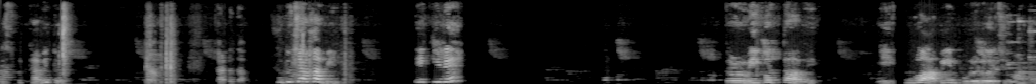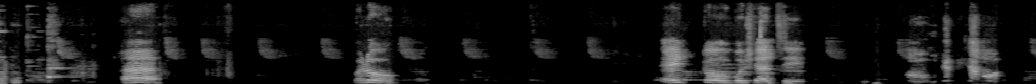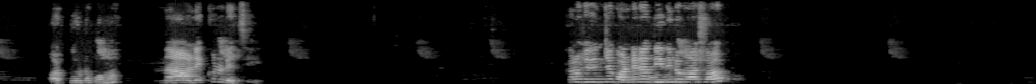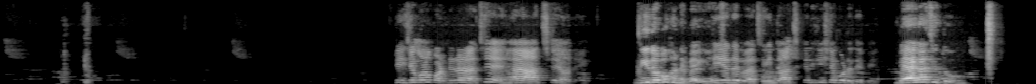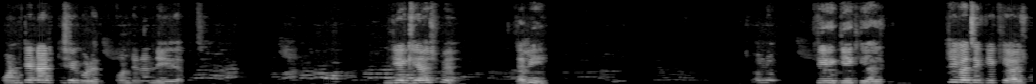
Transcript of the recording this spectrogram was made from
বিস্কুট খাবি তো? না, চাটা দাও। শুধু চা খাবি? এ কি রে? তোর ই করতে হবে। এই পুরো আবির ভরে রয়েছে মাথাতে হ্যাঁ। বলো? এই তো বসে আছি। আর ওটা কমা। না অনেকক্ষণ উঠেছি। কারণ সেদিন যে কন্টেনার দিয়ে দিল মা সব। ফ্রিজে কোনো কন্টেনার আছে? হ্যাঁ আছে অনেক। দিয়ে দেবো ওখানে ব্যাগে দিয়ে দেবে আছে কিন্তু আজকের কিসে করে দেবে? ব্যাগ আছে তো। কন্টেনার কিসে করে কন্টেনার নেই গিয়ে খেয়ে আসবে? যাবি? চলো। গিয়ে গিয়ে খেয়ে আসবি। ঠিক আছে গিয়ে খেয়ে আসব।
